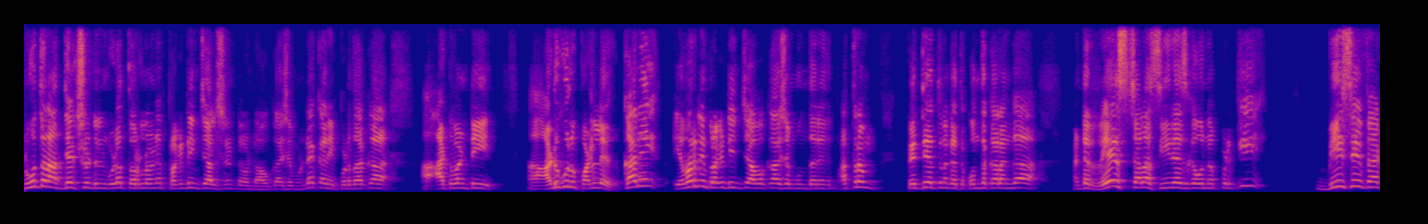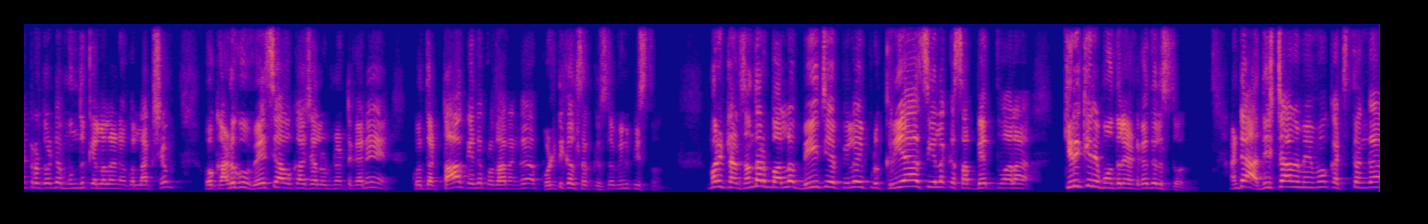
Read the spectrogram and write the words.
నూతన అధ్యక్షుడిని కూడా త్వరలోనే ప్రకటించాల్సినటువంటి అవకాశం ఉండే కానీ ఇప్పటిదాకా అటువంటి అడుగులు పడలేదు. కానీ ఎవరిని ప్రకటించే అవకాశం ఉందనేది మాత్రం పెద్ద ఎత్తున గత కొంతకాలంగా అంటే రేస్ చాలా సీరియస్గా ఉన్నప్పటికీ బీసీ ఫ్యాక్టర్ తోటే ముందుకెళ్ళాలనే ఒక లక్ష్యం ఒక అడుగు వేసే అవకాశాలు ఉన్నట్టుగానే కొంత టాక్ అయితే ప్రధానంగా పొలిటికల్ సర్కిల్స్లో వినిపిస్తుంది. మరి ఇట్లాంటి సందర్భాల్లో బీజేపీలో ఇప్పుడు క్రియాశీలక సభ్యత్వాల కిరికిరి మొదలైనట్టుగా తెలుస్తోంది. అంటే అధిష్టానమేమో ఖచ్చితంగా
